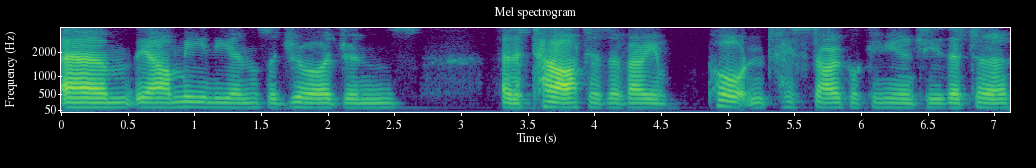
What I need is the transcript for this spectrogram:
um, the Armenians, the Georgians, the Tartars, are very important historical community that uh,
